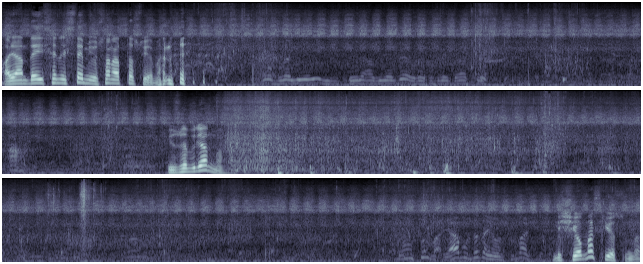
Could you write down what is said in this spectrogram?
Ayağın değsin istemiyorsan atla suya hemen. Yüzme biliyor musun? Yonsul var ya burada da yonsul var ki. Bir şey olmaz ki yosundan.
